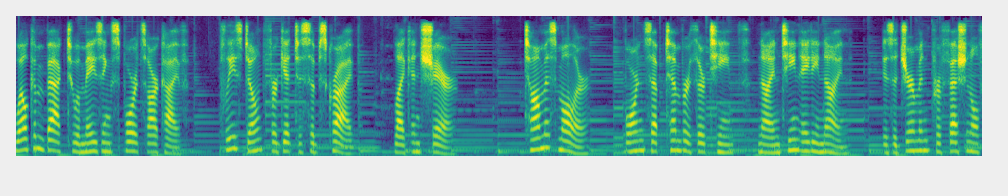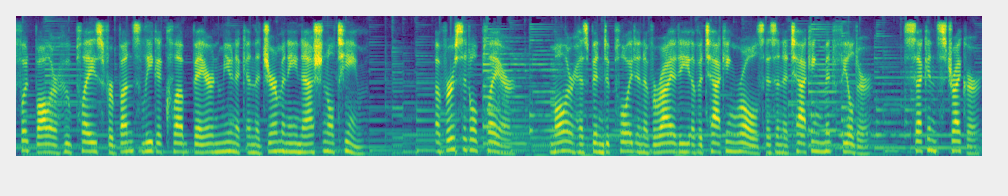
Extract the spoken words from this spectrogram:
Welcome back to Amazing Sports Archive. Please don't forget to subscribe, like and share. Thomas Muller, born September 13, 1989, is a German professional footballer who plays for Bundesliga club Bayern Munich and the Germany national team. A versatile player, Muller has been deployed in a variety of attacking roles as an attacking midfielder, second striker,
